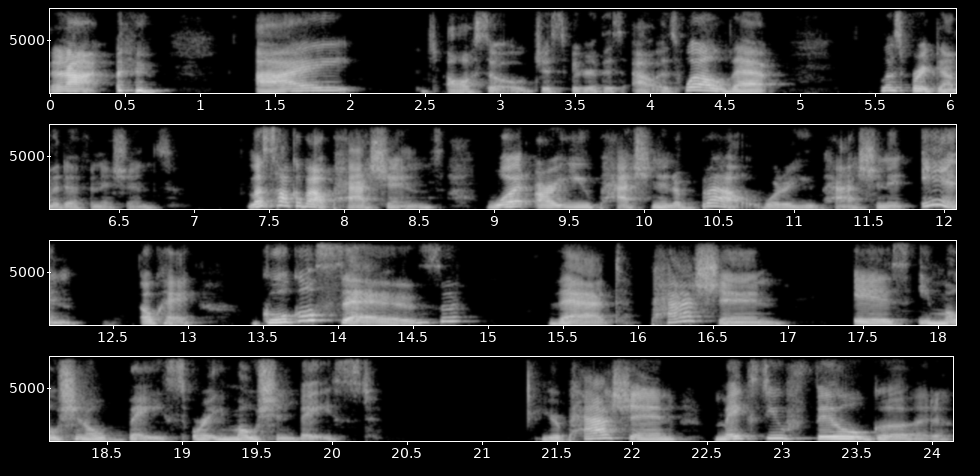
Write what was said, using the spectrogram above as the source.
They're not. I also just figured this out as well that let's break down the definitions. Let's talk about passions. What are you passionate about? What are you passionate in? Okay, Google says that passion is emotional based or emotion based. Your passion makes you feel good.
